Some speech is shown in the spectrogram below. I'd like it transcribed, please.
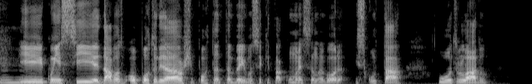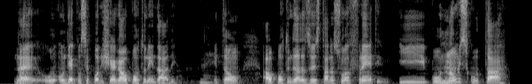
Uhum. e conhecia, dava oportunidade. Eu acho importante também você que está começando agora escutar o outro lado né? Onde é que você pode enxergar a oportunidade? É. Então, a oportunidade às vezes está na sua frente e por não escutar,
